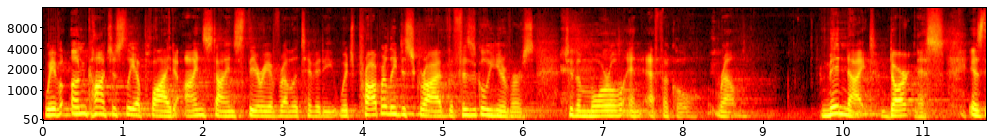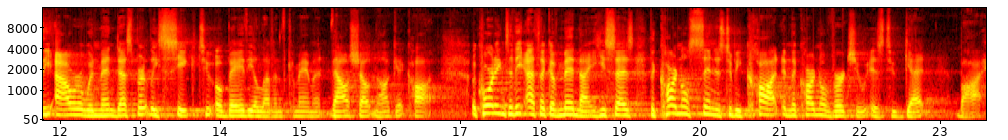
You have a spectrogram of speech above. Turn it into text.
We have unconsciously applied Einstein's theory of relativity, which properly described the physical universe, to the moral and ethical realm. Midnight, darkness, is the hour when men desperately seek to obey the 11th commandment Thou shalt not get caught. According to the ethic of midnight, he says the cardinal sin is to be caught, and the cardinal virtue is to get by.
